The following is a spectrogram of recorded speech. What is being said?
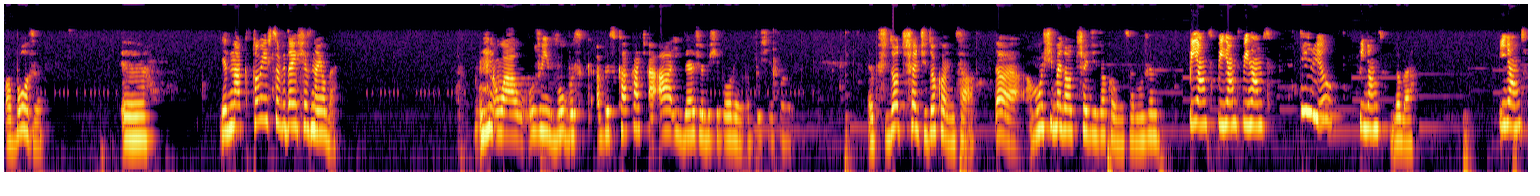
O Boże. Yy, jednak to miejsce wydaje się znajome. Wow, użyj W, aby skakać, a A i D, żeby się poruszyć. Yy, Dotrzeć do końca. Dobra, musimy dotrzeć do końca. Możemy... Pieniądz, pieniądz, pieniądz. Tiriu. Pieniądz. Dobra. Pieniądz.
